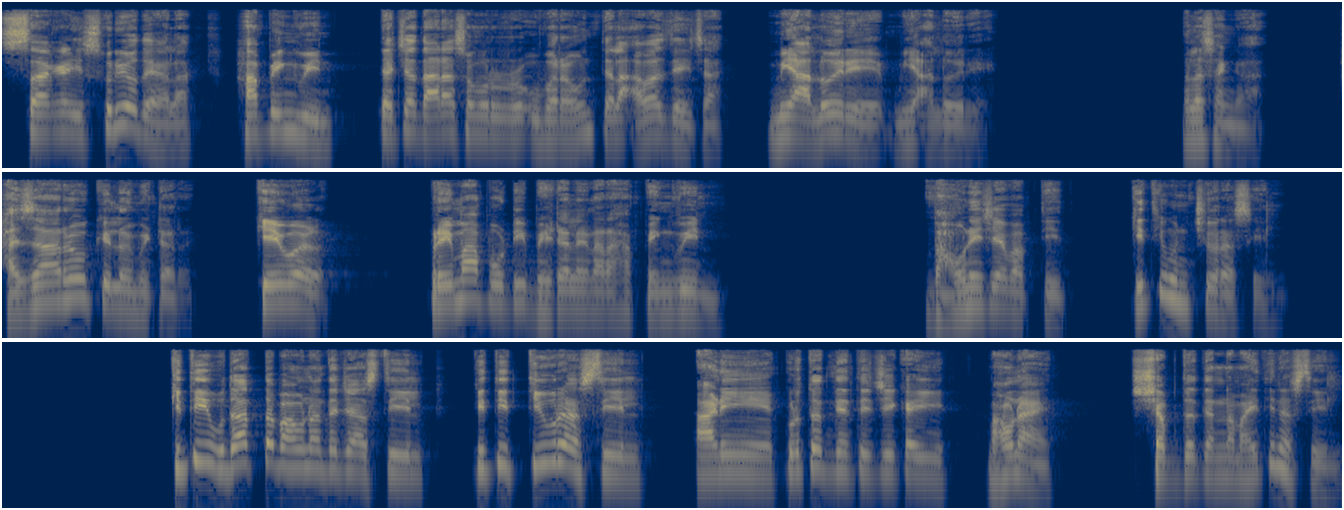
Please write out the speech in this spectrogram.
सकाळी सूर्योदयाला हा पेंग्विन त्याच्या दारासमोर उभं राहून त्याला आवाज द्यायचा मी आलोय रे मी आलोय रे. मला सांगा हजारो किलोमीटर केवळ प्रेमापोटी भेटायला येणारा हा पेंग्विन भावनेच्या बाबतीत किती उंचीवर असेल? किती उदात्त भावना त्याच्या असतील? किती तीव्र असतील? आणि कृतज्ञतेची काही भावना आहेत? शब्द त्यांना माहिती नसतील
